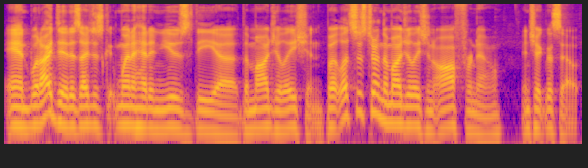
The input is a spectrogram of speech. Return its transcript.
And what I did is I just went ahead and used the uh, the modulation. But let's just turn the modulation off for now and check this out.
